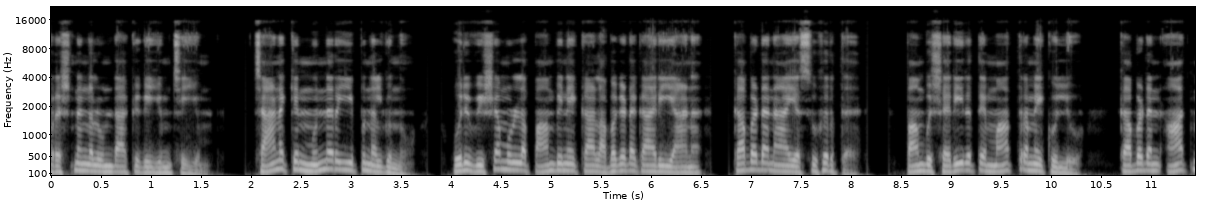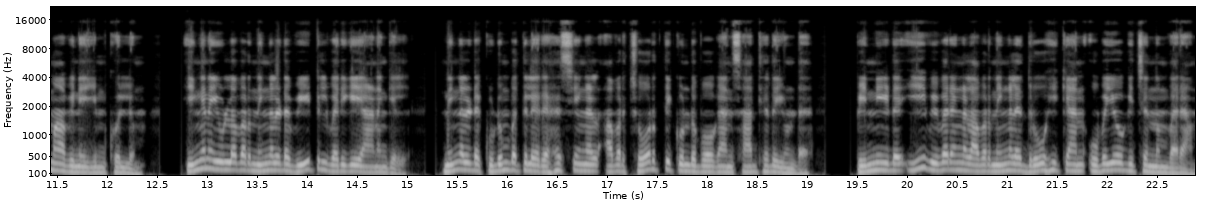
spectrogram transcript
പ്രശ്നങ്ങൾ ഉണ്ടാക്കുകയും ചെയ്യും. ചാണക്യൻ മുന്നറിയിപ്പ് നൽകുന്നു. ഒരു വിഷമുള്ള പാമ്പിനേക്കാൾ അപകടകാരിയാണ് കപടനായ സുഹൃത്ത്. പാമ്പ് ശരീരത്തെ മാത്രമേ കൊല്ലൂ കപടൻ ആത്മാവിനെയും കൊല്ലും. ഇങ്ങനെയുള്ളവർ നിങ്ങളുടെ വീട്ടിൽ വരികയാണെങ്കിൽ നിങ്ങളുടെ കുടുംബത്തിലെ രഹസ്യങ്ങൾ അവർ ചോർത്തിക്കൊണ്ടുപോകാൻ സാധ്യതയുണ്ട്. പിന്നീട് ഈ വിവരങ്ങൾ അവർ നിങ്ങളെ ദ്രോഹിക്കാൻ ഉപയോഗിച്ചെന്നും വരാം.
